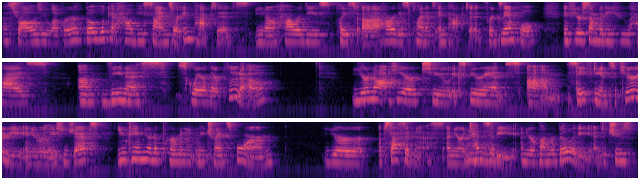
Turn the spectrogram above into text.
astrology lover, go look at how these signs are impacted. You know, how are these place? Uh, how are these planets impacted? For example, if you're somebody who has um, Venus square their Pluto, you're not here to experience um, safety and security in your relationships. You came here to permanently transform your obsessiveness and your intensity mm-hmm. and your vulnerability and to choose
